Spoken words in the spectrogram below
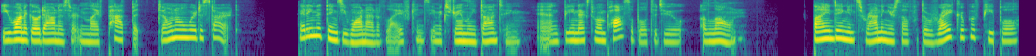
you wanna go down a certain life path but don't know where to start? Getting the things you want out of life can seem extremely daunting and be next to impossible to do alone. Finding and surrounding yourself with the right group of people,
